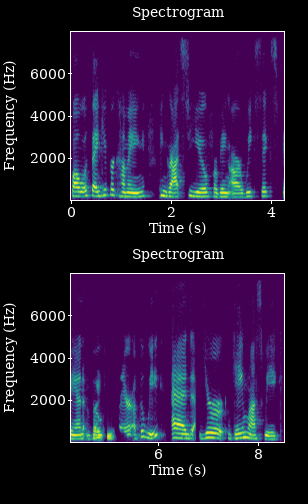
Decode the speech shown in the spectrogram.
well, well, thank you for coming. Congrats to you for being our week six fan vote player of the week. And your game last week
